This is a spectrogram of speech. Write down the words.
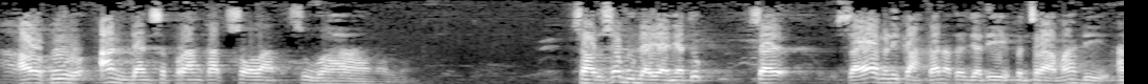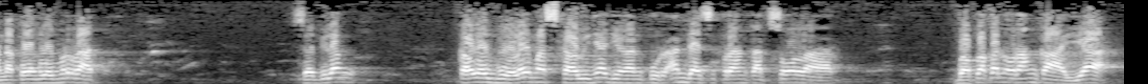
Al-Quran dan seperangkat sholat. Subhanallah. Seharusnya budayanya tuh Saya, saya menikahkan atau jadi penceramah di anak konglomerat. Saya bilang Kalau boleh mas kawinnya dengan Quran dan seperangkat sholat Bapak kan orang kaya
